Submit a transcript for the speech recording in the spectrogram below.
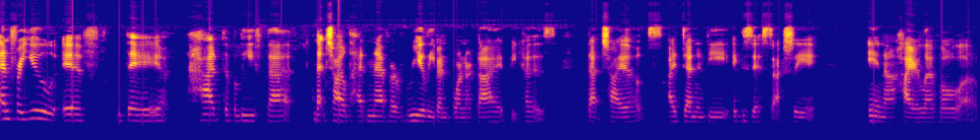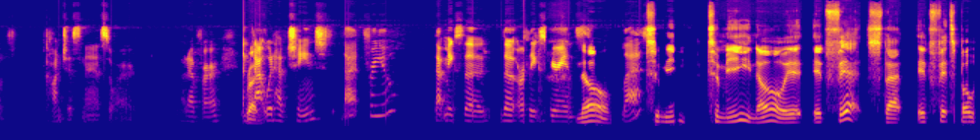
And for you, if they had the belief that that child had never really been born or died because that child's identity exists actually in a higher level of consciousness or whatever, and Right. that would have changed that for you. That makes the the earthly experience No, less. to me, to me, no, it, it fits that it fits both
